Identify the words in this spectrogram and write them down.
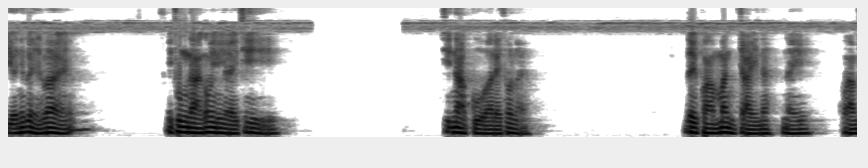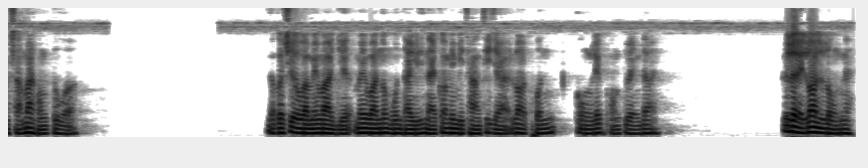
เดี๋ยวนี้ก็เห็นว่าไอ้ทุ่งนาก็ไม่มีอะไรที่ ที่น่ากลัวอะไรเท่าไหร่ด้วยความมั่นใจนะในความสามารถของตัว แล้วก็เชื่อว่าไม่ว่าเยอะไม่ว่านกมูลไทยอยู่ที่ไหนก็ไม่มีทางที่จะรอดพ้นกรงเล็บของตัวเองได้ ก็เลยล่อนลงนะ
